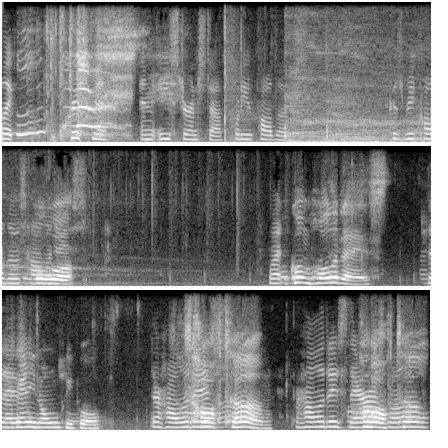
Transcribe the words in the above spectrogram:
Like Christmas and Easter and stuff. What do you call those? Because we call those For what? holidays. We What? call them holidays. Like They, any normal people. they're holidays. It's holidays. half term. They're holidays there Half as well.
